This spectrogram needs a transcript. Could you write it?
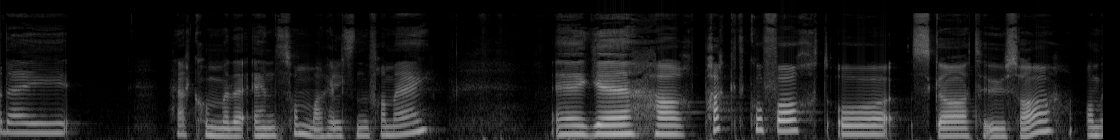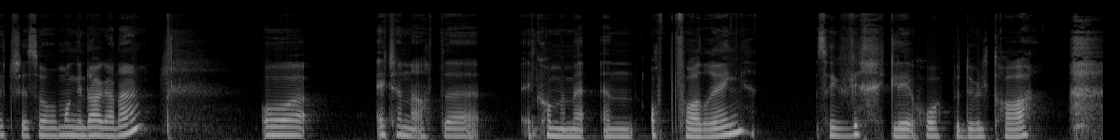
på deg. Her kommer det en sommerhilsen fra meg. Jeg eh, har pakket koffert og skal til USA om ikke så mange dagene. Og jeg kjenner at eh, jeg kommer med en oppfordring så jeg virkelig håper du vil ta.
